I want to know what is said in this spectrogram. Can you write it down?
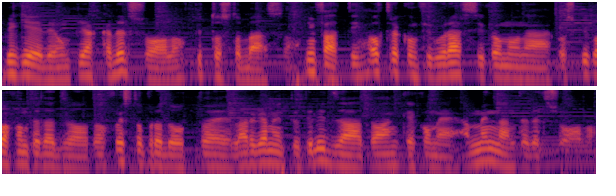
richiede un pH del suolo piuttosto basso. Infatti, oltre a configurarsi come una cospicua fonte d'azoto, questo prodotto è largamente utilizzato anche come ammendante del suolo,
